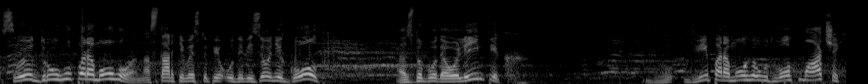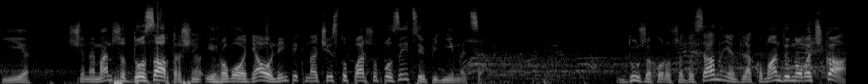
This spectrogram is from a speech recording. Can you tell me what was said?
свою другу перемогу на старті виступів у дивізіоні Голд здобуде Олімпік. Дв- Дві перемоги у двох матчах. І щонайменше до завтрашнього ігрового дня Олімпік на чисту першу позицію підніметься. Дуже хороше досягнення для команди новачка.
